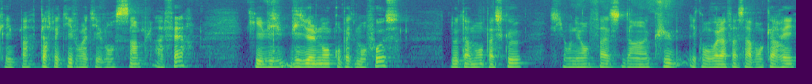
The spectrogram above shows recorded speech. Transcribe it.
qui est une perspective relativement simple à faire, qui est visuellement complètement fausse, notamment parce que si on est en face d'un cube et qu'on voit la face avant carrée,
